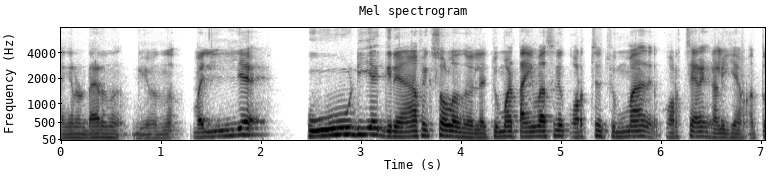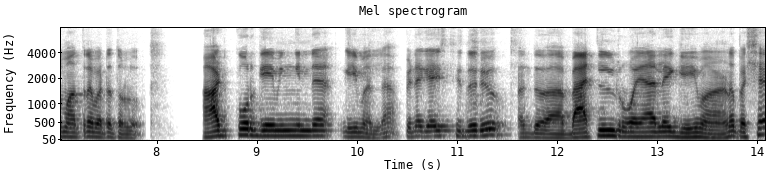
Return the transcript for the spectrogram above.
എങ്ങനെ ഉണ്ടായിരുന്നു ഗെയിം എന്ന്. വലിയ കൂടിയ ഗ്രാഫിക്സ് ഉള്ളതൊന്നുമില്ല. ചുമ്മാ ടൈം പാസിന് കുറച്ച് ചുമ്മാ കുറച്ച് നേരം കളിക്കാം. അത് മാത്രമേ പറ്റത്തുള്ളൂ. ഹാർഡ് കോർ ഗെയിമിങ്ങിന്റെ ഗെയിമല്ല പിന്നെ ഗൈസ് ഇതൊരു എന്തുവാ ബാറ്റിൽ റോയാലെ ഗെയിമാണ് പക്ഷെ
